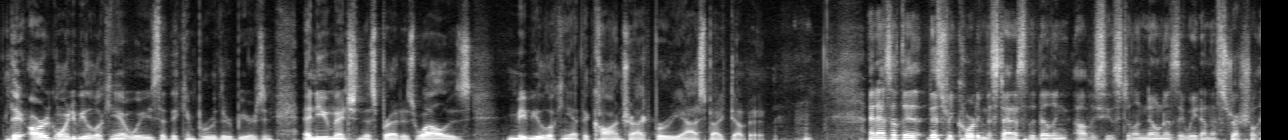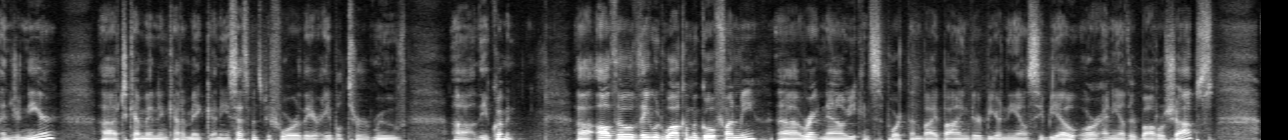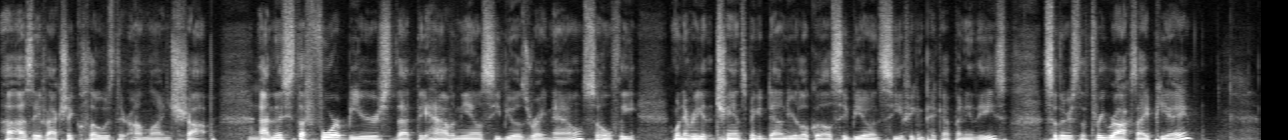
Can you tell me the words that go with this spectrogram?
they are going to be looking at ways that they can brew their beers, and and you mentioned this, Brett, as well, is maybe looking at the contract brewery aspect of it. And as of the, this recording, the status of the building obviously is still unknown as they wait on a structural engineer uh, to come in and kind of make any assessments before they are able to remove uh, the equipment. Uh, although they would welcome a GoFundMe, uh, right now you can support them by buying their beer in the LCBO or any other bottle shops, uh, as they've actually closed their online shop. And this is the four beers that they have in the LCBOs right now. So hopefully, whenever you get the chance, make it down to your local LCBO and see if you can pick up any of these. So there's the Three Rocks IPA.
